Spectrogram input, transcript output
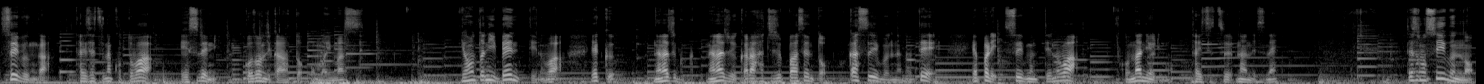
水分が大切なことはすで、えー、にご存知かなと思います。で本当に便っていうのは約 70, 70から80%が水分なのでやっぱり水分っていうのはこう何よりも大切なんですね。でその水分の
